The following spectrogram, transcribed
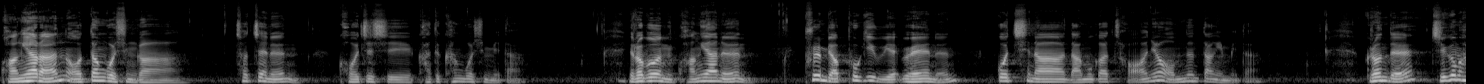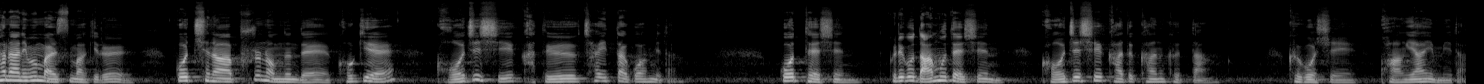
광야란 어떤 곳인가? 첫째는 거짓이 가득한 곳입니다. 여러분, 광야는 풀 몇 포기 외에는 꽃이나 나무가 전혀 없는 땅입니다. 그런데 지금 하나님은 말씀하기를 꽃이나 풀은 없는데 거기에 거짓이 가득 차 있다고 합니다. 꽃 대신 그리고 나무 대신 거짓이 가득한 그 땅, 그곳이 광야입니다.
